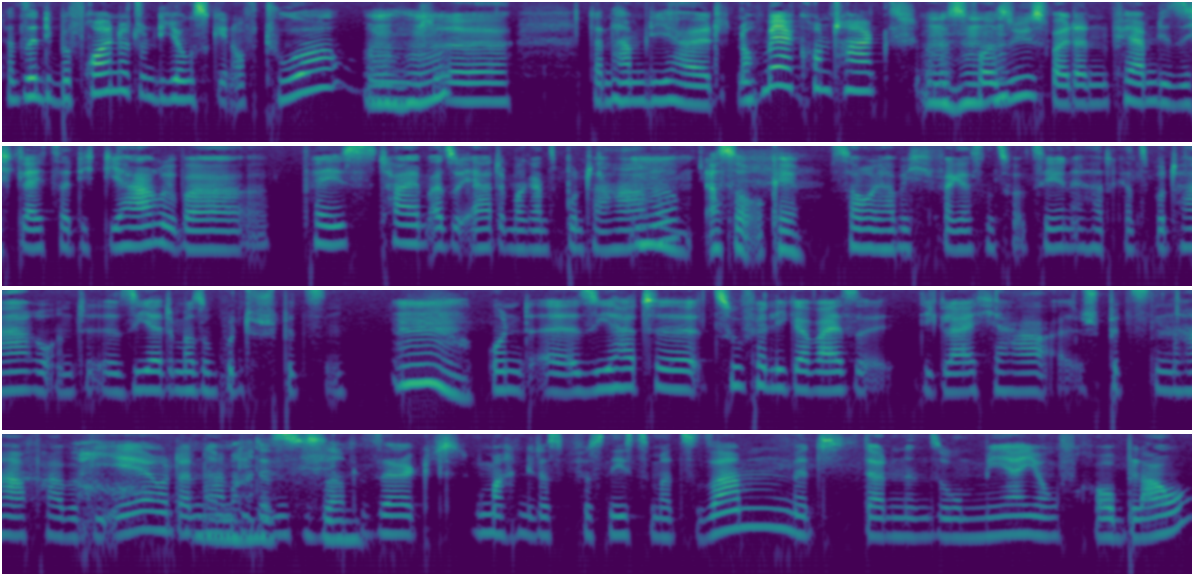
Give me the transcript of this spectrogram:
Dann sind die befreundet und die Jungs gehen auf Tour und Mhm. äh, dann haben die halt noch mehr Kontakt und das ist Mhm. voll süß, weil dann färben die sich gleichzeitig die Haare über FaceTime. Also er hat immer ganz bunte Haare. Mhm. Achso, okay. Sorry, habe ich vergessen zu erzählen. Er hat ganz bunte Haare und äh, sie hat immer so bunte Spitzen. Mhm. Und äh, sie hatte zufälligerweise die gleiche Haar Spitzenhaarfarbe wie er. Und dann dann haben die es zusammen. gesagt, machen die das fürs nächste Mal zusammen mit dann so Meerjungfrau Blau.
